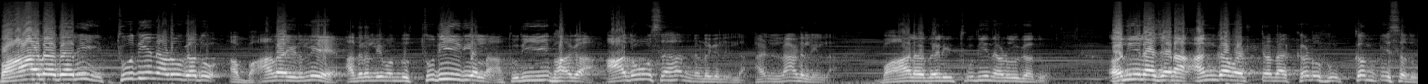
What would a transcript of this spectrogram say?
ಬಾಲದಲ್ಲಿ ತುದಿ ನಡುಗದು. ಆ ಬಾಲ ಇರಲಿ, ಅದರಲ್ಲಿ ಒಂದು ತುದಿ ಇದೆಯಲ್ಲ ತುದಿ ಭಾಗ ಅದೂ ಸಹ ನಡುಗಲಿಲ್ಲ ಅಳ್ಳಾಡಲಿಲ್ಲ ಬಾಲದಲ್ಲಿ ತುದಿ ನಡುಗದು. ಅನಿಲಜನ ಅಂಗವಟ್ಟದ ಕಡುಹು ಕಂಪಿಸದು.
